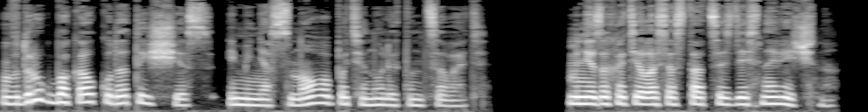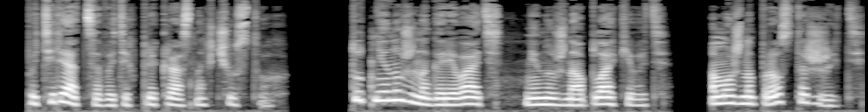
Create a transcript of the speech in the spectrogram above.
Вдруг бокал куда-то исчез, и меня снова потянули танцевать. Мне захотелось остаться здесь навечно, потеряться в этих прекрасных чувствах. Тут не нужно горевать, не нужно оплакивать, а можно просто жить.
